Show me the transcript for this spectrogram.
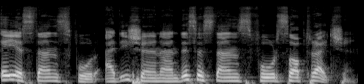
A stands for addition and S stands for subtraction.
